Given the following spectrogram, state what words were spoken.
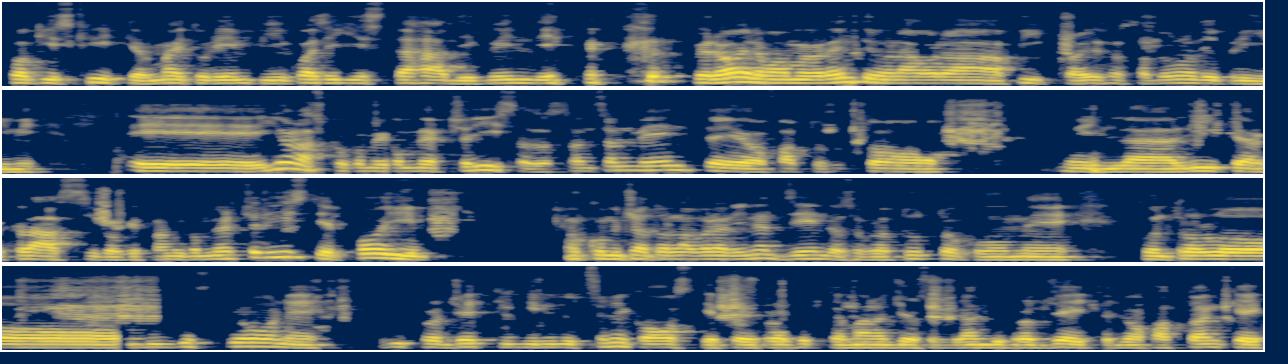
pochi iscritti, ormai tu riempi quasi gli stadi, quindi però eravamo veramente in un'aula piccola, io sono stato uno dei primi. E io nasco come commercialista sostanzialmente, ho fatto tutto il l'iter classico che fanno i commercialisti e poi ho cominciato a lavorare in azienda soprattutto come controllo di gestione di progetti di riduzione costi e poi project manager su grandi progetti. Abbiamo fatto anche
